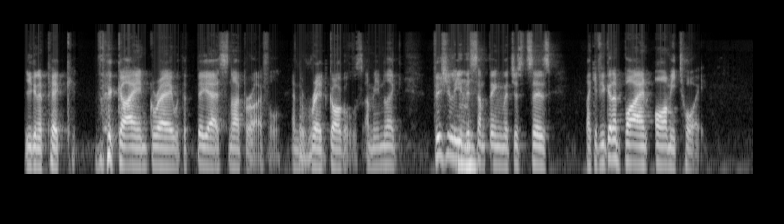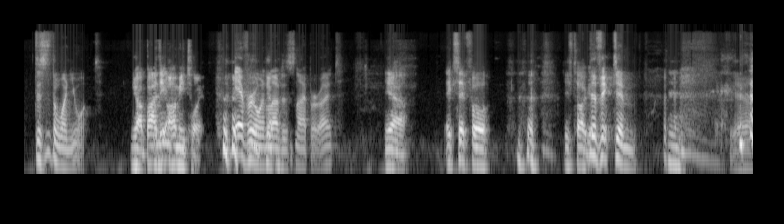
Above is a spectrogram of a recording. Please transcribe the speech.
You're gonna pick the guy in gray with the big ass sniper rifle and the red goggles. I mean, like visually, there's something that just says, like, if you're gonna buy an army toy, this is the one you want. yeah buy the I mean- army toy Everyone loved a sniper, right? Yeah, except for his target. The victim. Yeah. Yeah.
